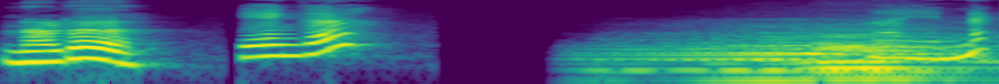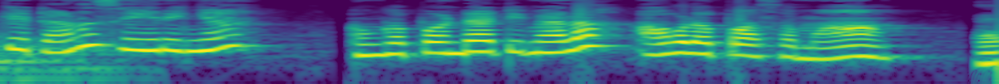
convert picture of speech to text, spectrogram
நட. ஏங்க? நான் என்ன கேட்டாலும் செய்றீங்க? உங்க பொண்டாட்டி மேல அவ்வளவு பாசமா? ஆ,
